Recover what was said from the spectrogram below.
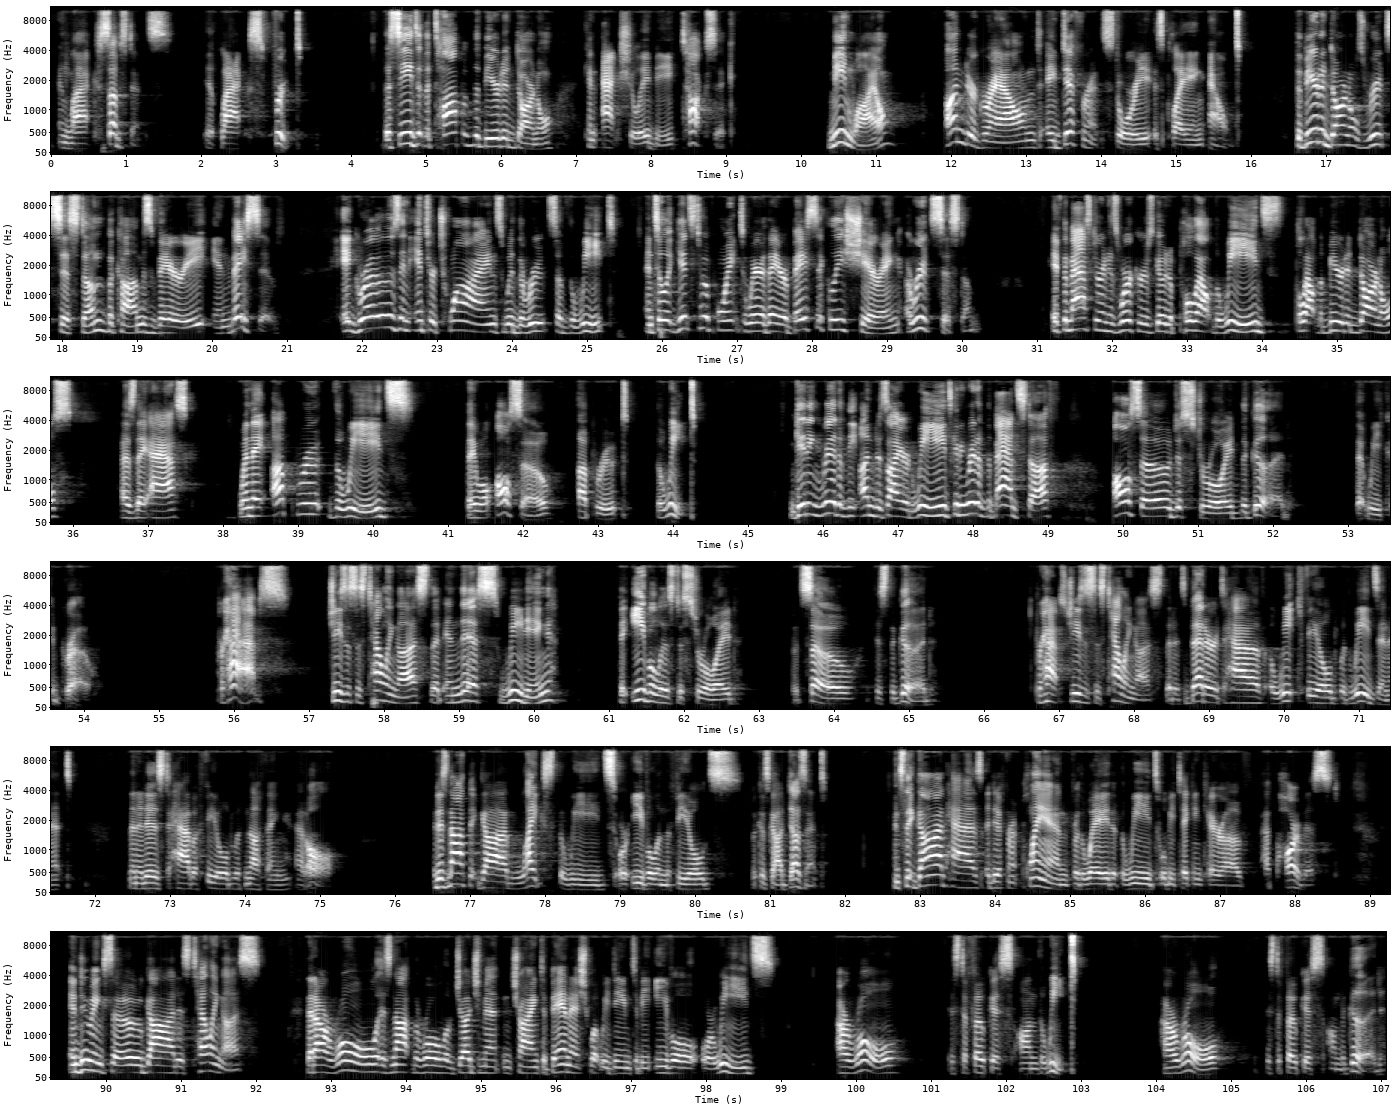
and lack substance. It lacks fruit. The seeds at the top of the bearded darnel can actually be toxic. Meanwhile, underground, a different story is playing out. The bearded darnel's root system becomes very invasive. It grows and intertwines with the roots of the wheat until it gets to a point to where they are basically sharing a root system. If the master and his workers go to pull out the weeds, pull out the bearded darnels, as they ask, when they uproot the weeds, they will also uproot the wheat. Getting rid of the undesired weeds, getting rid of the bad stuff, also destroyed the good that we could grow. Perhaps Jesus is telling us that in this weeding, the evil is destroyed, but so is the good Perhaps Jesus is telling us that it's better to have a wheat field with weeds in it than it is to have a field with nothing at all. It is not that God likes the weeds or evil in the fields, because God doesn't. It's that God has a different plan for the way that the weeds will be taken care of at the harvest. In doing so, God is telling us that our role is not the role of judgment and trying to banish what we deem to be evil or weeds. Our role is to focus on the wheat. Our role is to focus on the good.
